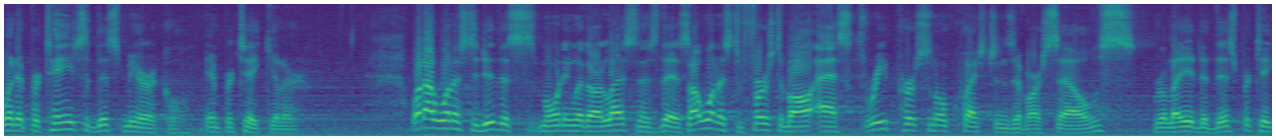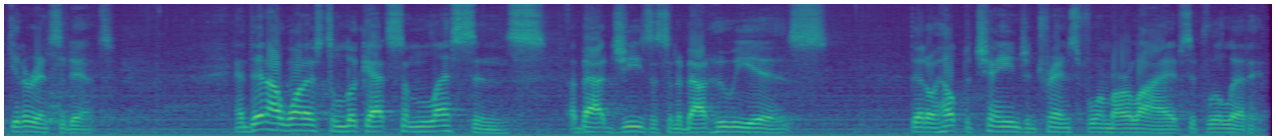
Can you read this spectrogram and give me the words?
when it pertains to this miracle in particular? What I want us to do this morning with our lesson is this. I want us to first of all ask three personal questions of ourselves related to this particular incident. And then I want us to look at some lessons about Jesus and about who he is that'll help to change and transform our lives if we'll let it.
